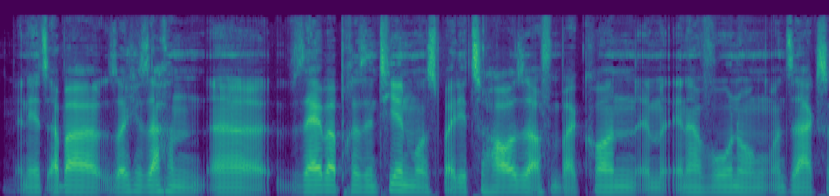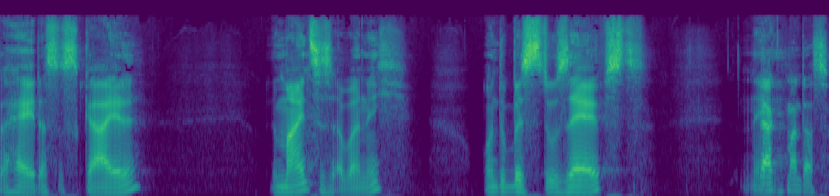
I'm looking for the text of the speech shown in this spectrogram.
Wenn du jetzt aber solche Sachen äh, selber präsentieren musst, bei dir zu Hause auf dem Balkon, im, in der Wohnung und sagst so, hey, das ist geil, du meinst es aber nicht und du bist du selbst, nee, Merkt man das.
